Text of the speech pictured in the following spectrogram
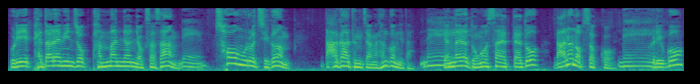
우리 배달의 민족 반만 년 역사상 네. 처음으로 지금 나가 등장을 한 겁니다. 네. 옛날에 농업사회 때도 나는 없었고 네. 그리고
